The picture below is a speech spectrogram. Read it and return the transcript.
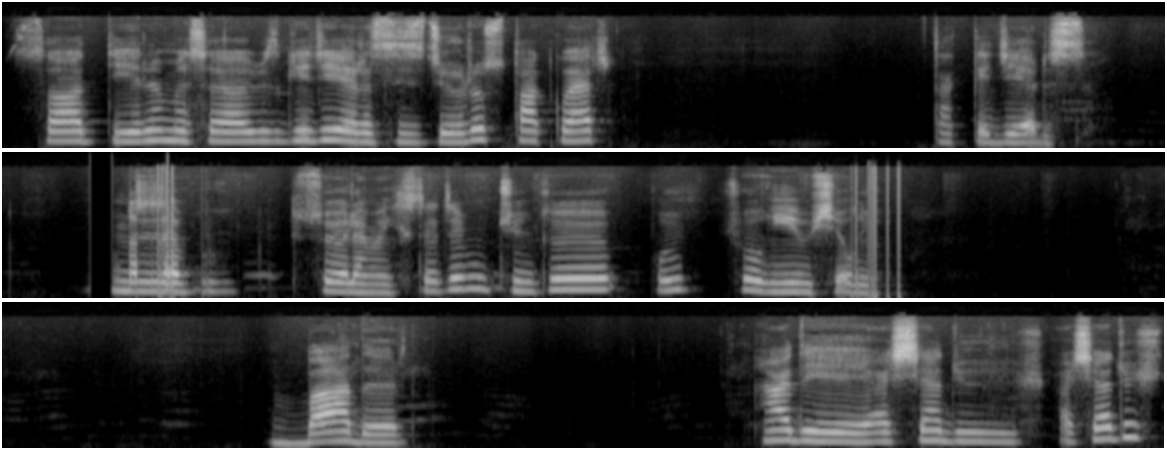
saat diyelim. Mesela biz gece yarısı izliyoruz. Tak ver. Tak gece yarısı. Bunu size söylemek istedim. Çünkü bu çok iyi bir şey oluyor. Bahadır. Hadi aşağı düş. Aşağı düş.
